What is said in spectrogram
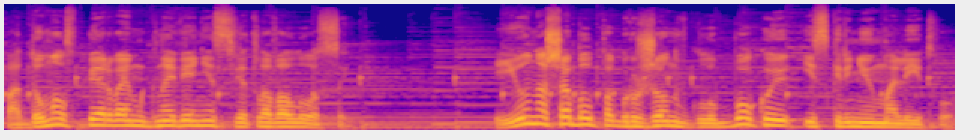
подумал в первое мгновение светловолосый. Юноша был погружен в глубокую искреннюю молитву.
